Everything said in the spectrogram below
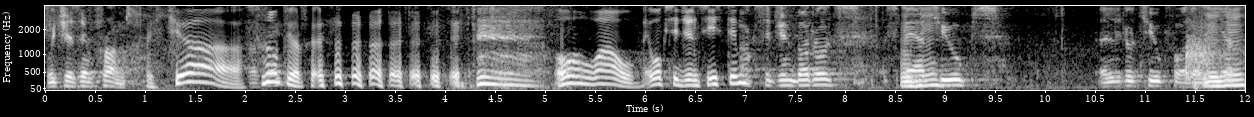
which is in front. я, супер. О, вау, oxygen system. Oxygen bottles, spare tubes, a little tube for the rear.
